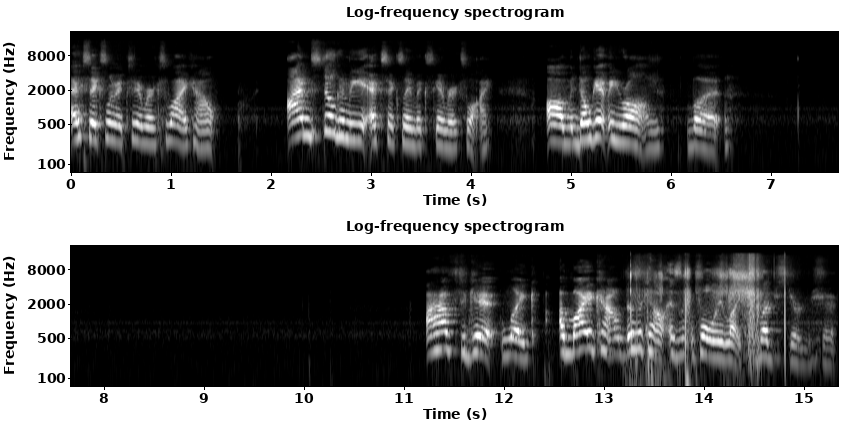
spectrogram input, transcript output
XX Limix Gamer XY account. I'm still gonna be XX Limix Gamer XY. Um, don't get me wrong, but. I have to get like uh, my account. This account isn't fully like registered and shit.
